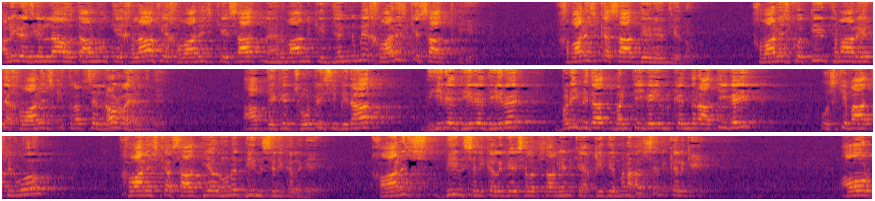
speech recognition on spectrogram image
علی رضی اللہ تعالیٰ کے خلاف یہ خوارج کے ساتھ، مہربان کی جنگ میں خوارج کے ساتھ تھے خوارج کا ساتھ دے رہے تھے لوگ۔ خوارج کو تیر تھما رہے تھے، خوارج کی طرف سے لڑ رہے تھے۔ آپ دیکھیں چھوٹی سی بدات دھیرے دھیرے دھیرے بڑی بدات بنتی گئی، ان کے اندر آتی گئی۔ اس کے بعد پھر وہ خوارج کا ساتھ دیا، انہوں نے دین سے نکل گئے۔ خوارج دین سے نکل گئے صلب صالین کے عقید منحص سے نکل گئے۔ اور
